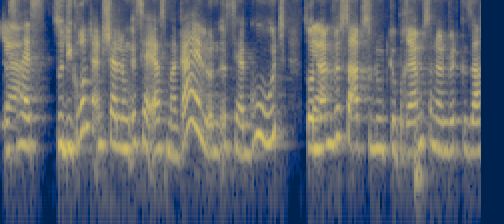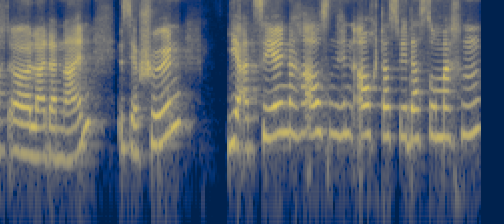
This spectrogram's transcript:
Das ja. heißt, so die Grundeinstellung ist ja erstmal geil und ist ja gut. So, und ja. dann wirst du absolut gebremst und dann wird gesagt, äh, leider nein, ist ja schön. Wir erzählen nach außen hin auch, dass wir das so machen,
